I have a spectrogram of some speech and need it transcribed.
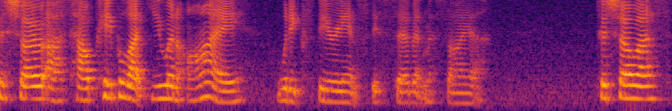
to show us how people like you and I would experience this servant Messiah. To show us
